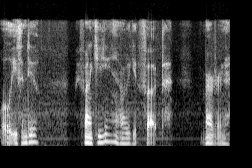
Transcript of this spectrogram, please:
What will Ethan do? If I find a key or we get fucked. Murdered.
